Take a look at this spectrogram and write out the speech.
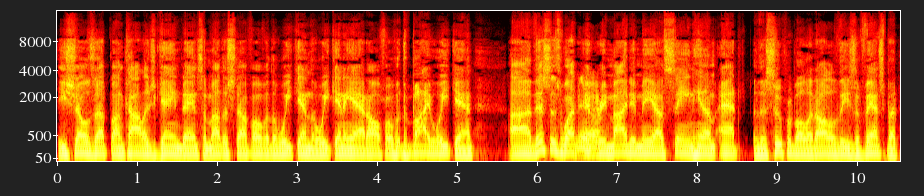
he shows up on college game day and some other stuff over the weekend, the weekend he had off over the bye weekend. Uh, this is what yeah. it reminded me of seeing him at the Super Bowl at all of these events. But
